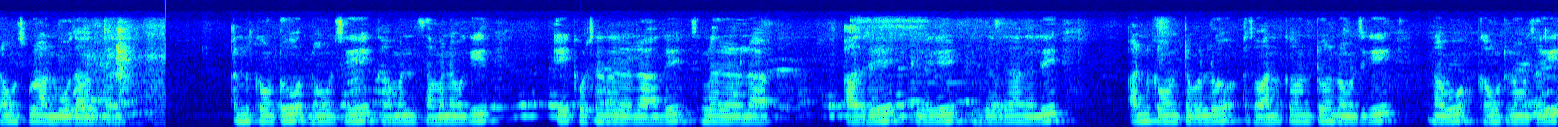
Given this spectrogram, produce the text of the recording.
ನೌನ್ಸ್ ಕೂಡ ಅನ್ಬೋದಾ ಅಂತ ಅನ್ಕೌಂಟು ನೌನ್ಸ್ಗೆ ಕಾಮನ್ ಸಾಮಾನ್ಯವಾಗಿ ಏಕವಚನಗಳಿರಲ್ಲ ಅಂದರೆ ಸಿಂಗುಲರ್ ಇರಲ್ಲ ಆದರೆ ಕೆಳಗೆ ತಿಳಿದ ವಿಧಾನದಲ್ಲಿ ಅನ್ಕೌಂಟಬಲ್ ಅಥವಾ ಅನ್ಕೌಂಟ್ ನೌನ್ಸ್ಗೆ ನಾವು ಕೌಂಟ್ ನೌನ್ಸ್ ಆಗಿ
